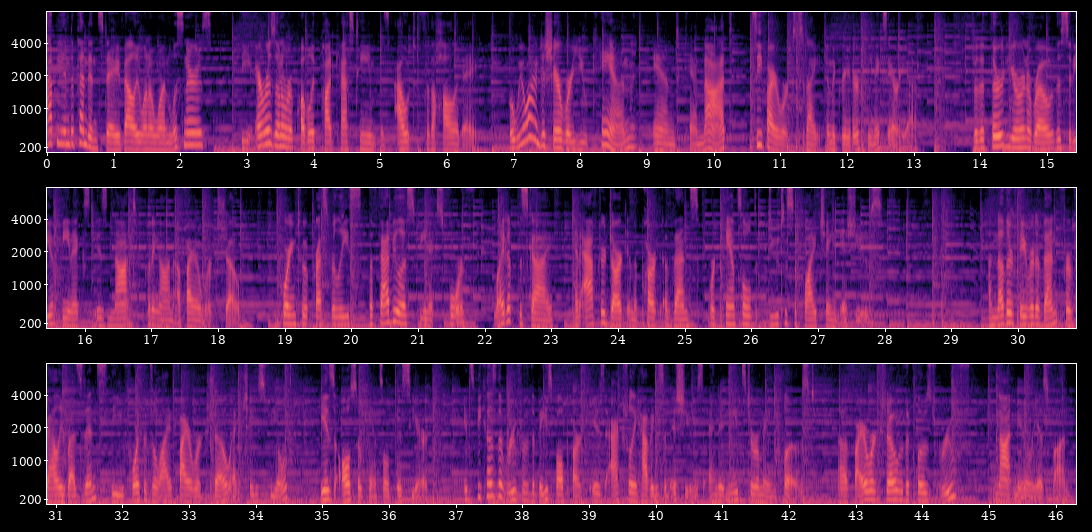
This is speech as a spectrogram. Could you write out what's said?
Happy Independence Day, Valley 101 listeners. The Arizona Republic podcast team is out for the holiday, but we wanted to share where you can and cannot see fireworks tonight in the greater Phoenix area. For the third year in a row, the city of Phoenix is not putting on a fireworks show. According to a press release, the fabulous Phoenix 4th, Light Up the Sky, and After Dark in the Park events were canceled due to supply chain issues. Another favorite event for Valley residents, the 4th of July fireworks show at Chase Field, is also canceled this year. It's because the roof of the baseball park is actually having some issues and it needs to remain closed. A fireworks show with a closed roof? Not nearly as fun.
